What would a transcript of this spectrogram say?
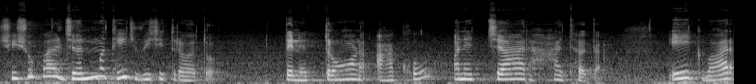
શિશુપાલ જન્મથી જ વિચિત્ર હતો. તેને ત્રણ આંખો અને ચાર હાથ હતા. એકવાર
